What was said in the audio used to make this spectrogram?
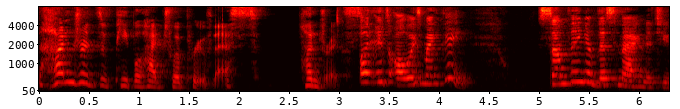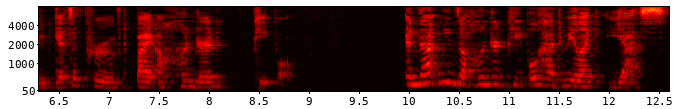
hundreds of people had to approve this, hundreds. But it's always my thing. Something of this magnitude gets approved by a hundred people. And that means a hundred people had to be like, yes,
